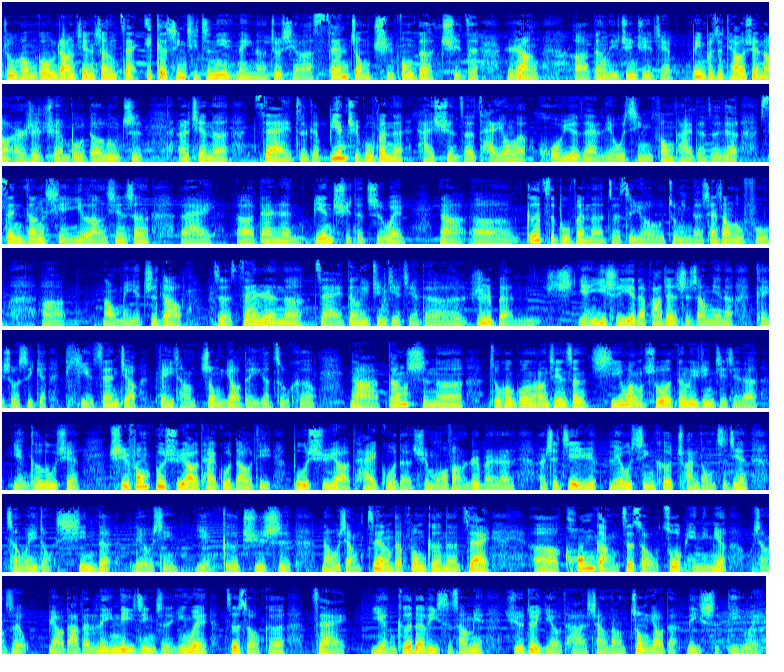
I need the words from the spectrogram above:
朱鸿公张先生，在一个星期之内内呢，就写了三种曲风的曲子，让呃邓丽君姐姐并不是挑选哦，而是全部都录制，而且呢，在这个编曲部分呢，还选择采用了活跃在流行风派的这个森冈贤一郎先生来呃担任编曲的职位。那呃，歌词部分呢，则是由著名的山上路夫啊。那我们也知道。这三人呢，在邓丽君姐姐的日本演艺事业的发展史上面呢，可以说是一个铁三角非常重要的一个组合。那当时呢，朱口光康先生希望说，邓丽君姐姐的演歌路线曲风不需要太过到地，不需要太过的去模仿日本人，而是介于流行和传统之间，成为一种新的。流行演歌趋势，那我想这样的风格呢，在呃《空港》这首作品里面，我想是表达的淋漓尽致。因为这首歌在演歌的历史上面，绝对也有它相当重要的历史地位。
